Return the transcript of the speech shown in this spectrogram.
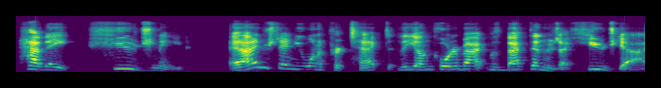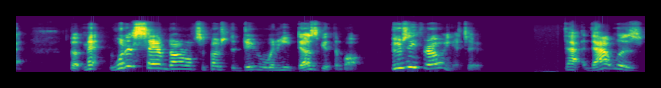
have a huge need. And I understand you want to protect the young quarterback with Becton, who's a huge guy. But man, what is Sam Darnold supposed to do when he does get the ball? Who's he throwing it to? That that was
